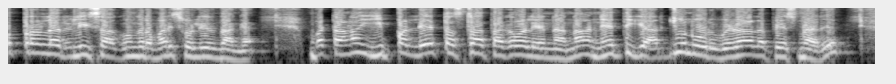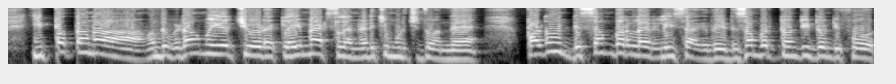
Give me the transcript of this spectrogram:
ஏப்ரலில் ரிலீஸ் ஆகுங்கிற மாதிரி சொல்லியிருந்தாங்க. பட் ஆனால் இப்போ லேட்டஸ்ட்டாக தகவல் என்னன்னா நேத்திக்கு அர்ஜுன் ஒரு விழாவில் பேசினார். இப்போ தான் நான் வந்து விடாமுயற்சியோட கிளைமேக்ஸில் நடிச்சு முடிச்சுட்டு வந்தேன். படம் டிசம்பரில் ரிலீஸ் ஆகுது. டிசம்பர் டுவெண்ட்டி டுவெண்ட்டி ஃபோர்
